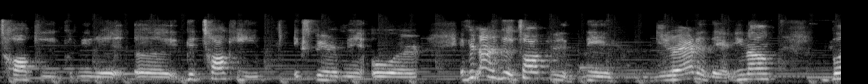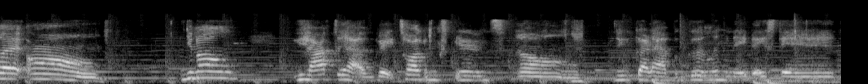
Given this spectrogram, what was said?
talking community, uh, good talking experiment. Or if you're not a good talker, then you're out of there. You know, but um, you know you have to have great talking experience. Um, you gotta have a good lemonade day stand.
